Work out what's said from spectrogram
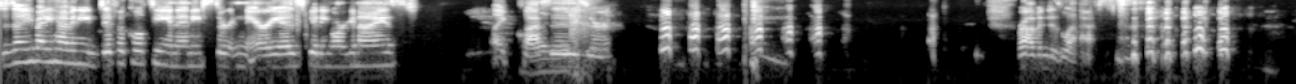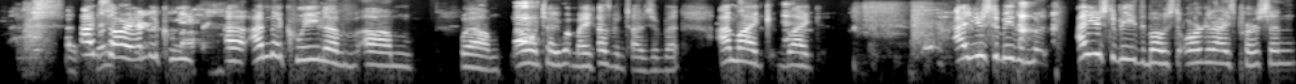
Does anybody have any difficulty in any certain areas getting organized? Like classes or Robin just laughs. I'm sorry, I'm the queen. Uh, I'm the queen of um. Well, I won't tell you what my husband tells you, but I'm like like. I used to be the I used to be the most organized person.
